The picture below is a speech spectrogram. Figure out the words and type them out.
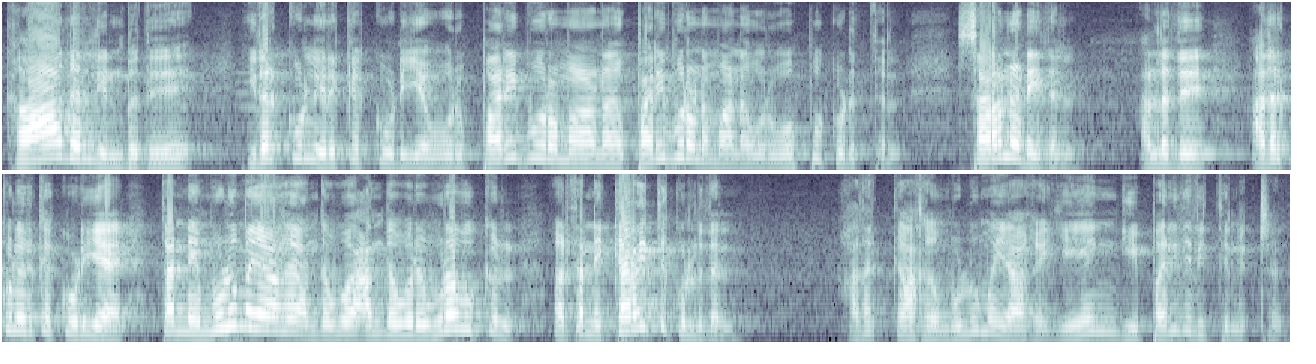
காதல் என்பது இதற்குள் இருக்கக்கூடிய ஒரு பரிபூரமான பரிபூரணமான ஒரு ஒப்பு கொடுத்தல் சரணடைதல் அல்லது அதற்குள் இருக்கக்கூடிய தன்னை முழுமையாக அந்த உ- அந்த ஒரு உறவுக்குள் தன்னை கரைத்து கொள்ளுதல். அதற்காக முழுமையாக ஏங்கி பரிதவித்து நிற்றது.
